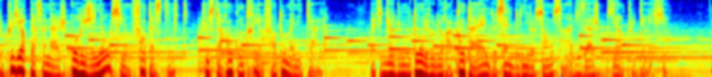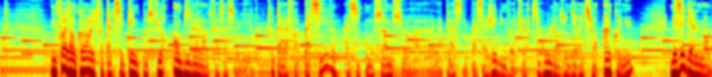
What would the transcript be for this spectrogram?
de plusieurs personnages originaux, sinon fantastiques, jusqu'à rencontrer un fantôme amical. La figure du mouton évoluera quant à elle de celle de l'innocence à un visage bien plus terrifiant. Une fois encore, il faut accepter une posture ambivalente face à ce livre, tout à la fois passive, ainsi que nous sommes sur euh, la place du passager d'une voiture qui roule dans une direction inconnue, mais également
